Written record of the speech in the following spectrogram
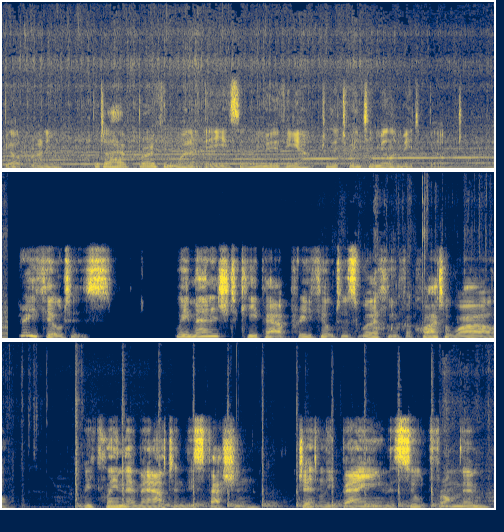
belt running, but I have broken one of these and am moving up to the 20mm belt. Pre-filters. We managed to keep our pre-filters working for quite a while. We clean them out in this fashion, gently banging the silt from them.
